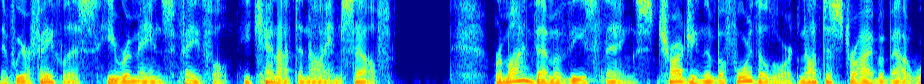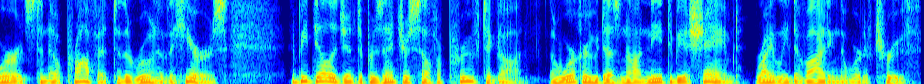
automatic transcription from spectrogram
If we are faithless, he remains faithful. He cannot deny himself. Remind them of these things, charging them before the Lord not to strive about words to no profit to the ruin of the hearers. And be diligent to present yourself approved to God, a worker who does not need to be ashamed, rightly dividing the word of truth.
